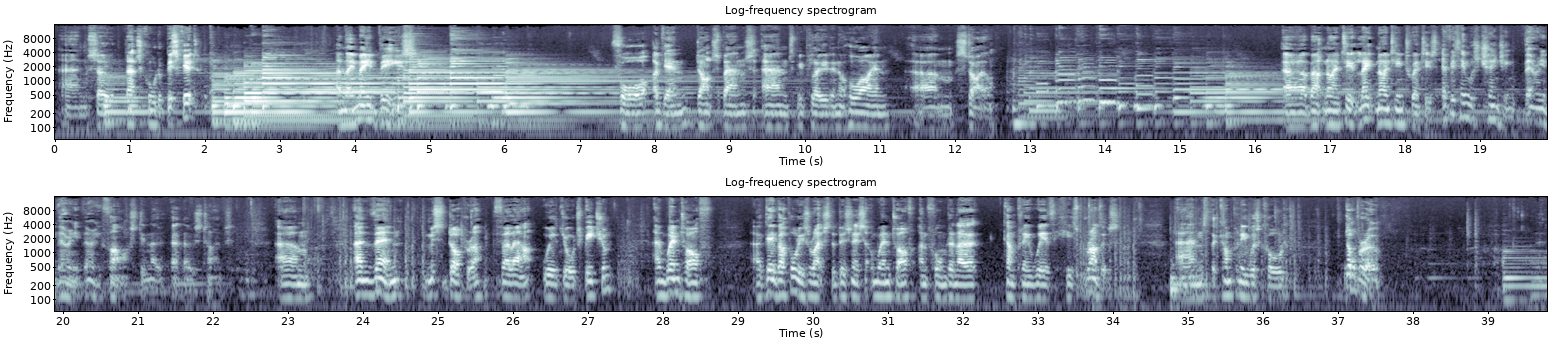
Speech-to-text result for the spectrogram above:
And so that's called a biscuit. And they made these for, again, dance bands and to be played in a Hawaiian um, style. Uh, about 19, late 1920s, everything was changing very, very, very fast in those, at those times. Um, and then Mr. Dopyera fell out with George Beauchamp and went off, uh, gave up all his rights to the business and went off and formed another company with his brothers. And the company was called dobro.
